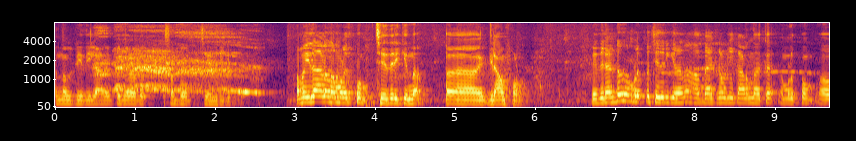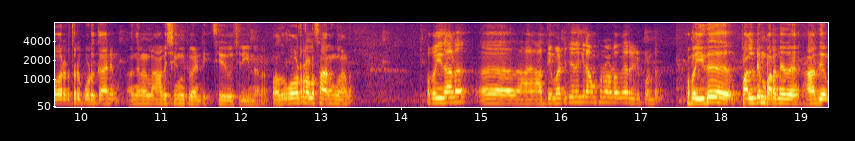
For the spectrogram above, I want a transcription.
എന്നുള്ള രീതിയിലാണ് ഇപ്പോൾ ഇങ്ങനൊരു സംഭവം ചെയ്തിരിക്കുന്നത്. അപ്പോൾ ഇതാണ് നമ്മളിപ്പം ചെയ്തിരിക്കുന്ന ഗ്രാം ഫോൺ ഇത് രണ്ടും നമ്മളിപ്പോൾ ചെയ്തിരിക്കുന്നതാണ്. ആ ബാക്ക്ഗ്രൗണ്ടിൽ കാണുന്നതൊക്കെ നമ്മളിപ്പം ഓരോരുത്തർ കൊടുക്കാനും അങ്ങനെയുള്ള ആവശ്യങ്ങൾക്ക് വേണ്ടി ചെയ്തു വെച്ചിരിക്കുന്നതാണ്. അപ്പോൾ അത് ഓർഡറുള്ള സാധനങ്ങളാണ്. അപ്പോൾ ഇതാണ് ആദ്യമായിട്ട് ചെയ്ത ഗ്രാമഫോൺ അവിടെ വേറെ ഇരിപ്പുണ്ട്. അപ്പോൾ ഇത് പലരും പറഞ്ഞത് ആദ്യം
